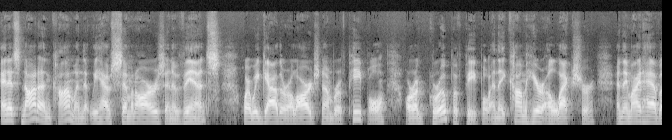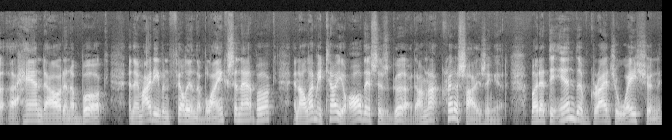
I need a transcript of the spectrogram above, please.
And it's not uncommon that we have seminars and events where we gather a large number of people or a group of people and they come hear a lecture and they might have a, a handout and a book and they might even fill in the blanks in that book. And now let me tell you, all this is good. I'm not criticizing it. But at the end of graduation,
